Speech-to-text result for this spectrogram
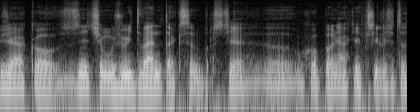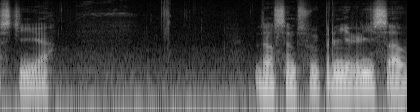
že jako z něčem můžu jít ven, tak jsem prostě uh, uchopil nějakých příležitostí a dal jsem svůj první release a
